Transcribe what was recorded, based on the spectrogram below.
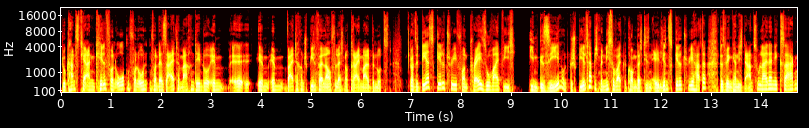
du kannst hier einen Kill von oben, von unten, von der Seite machen, den du im, äh, im, im weiteren Spielverlauf vielleicht noch dreimal benutzt. Also der Skilltree von Prey, soweit wie ich ihn gesehen und gespielt habe. Ich bin nicht so weit gekommen, dass ich diesen Alien Skilltree hatte, deswegen kann ich dazu leider nichts sagen,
